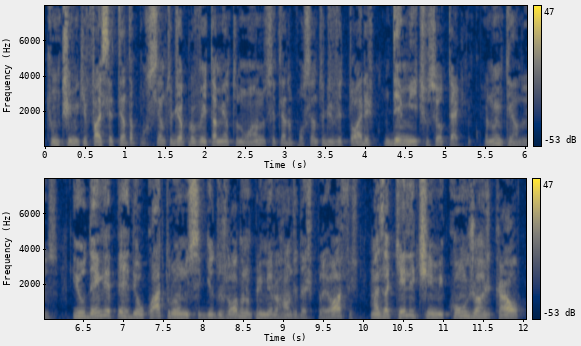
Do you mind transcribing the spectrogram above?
que um time que faz 70% de aproveitamento no ano, 70% de vitórias, demite o seu técnico. Eu não entendo isso. E o Denver perdeu quatro anos seguidos logo no primeiro round das playoffs, mas aquele time com o George Karl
